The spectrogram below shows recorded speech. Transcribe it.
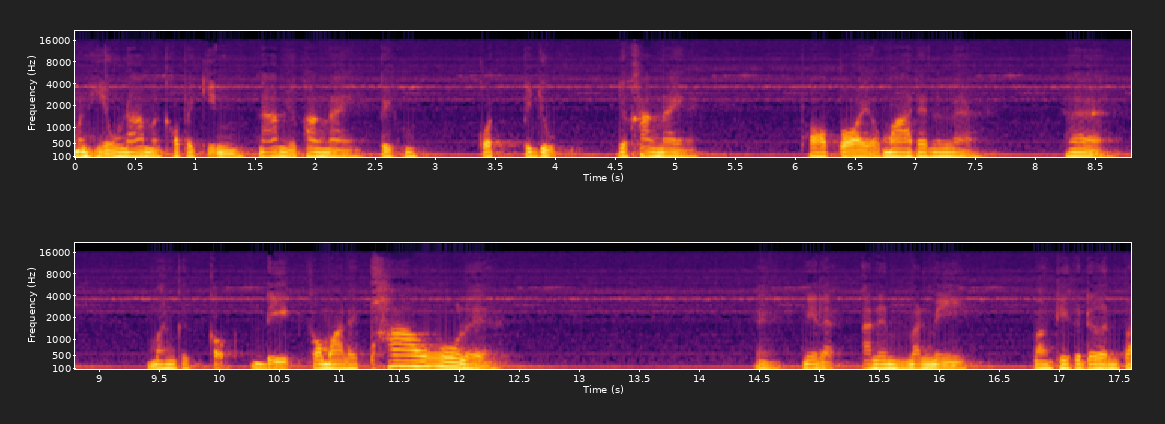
มันหิวน้ำมันเข้าไปกินน้ำอยู่ข้างใน ไปกดไปอยู่อยู่ข้างในนะพอปล่อยออกมาได้นั่นแหละเออมันก็เกาะดีดเข้ามาเลยเผาเลยนี่แหละ อันนั้นมันมีบางทีก็เดินไป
